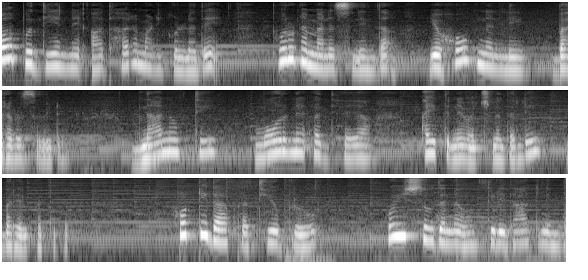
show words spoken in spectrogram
ಸ್ವಬುದ್ಧಿಯನ್ನೇ ಆಧಾರ ಮಾಡಿಕೊಳ್ಳದೆ ಪೂರ್ಣ ಮನಸ್ಸಿನಿಂದ ಯಹೋವನಲ್ಲಿ ಭರವಸವಿಡು. ಜ್ಞಾನೋಕ್ತಿ ಮೂರನೇ ಅಧ್ಯಾಯ ಐದನೇ ವಚನದಲ್ಲಿ ಬರೆಯಲ್ಪಟ್ಟಿದೆ. ಹುಟ್ಟಿದ ಪ್ರತಿಯೊಬ್ಬರು ಊಹಿಸುವುದನ್ನು ತಿಳಿದಾಗಿನಿಂದ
